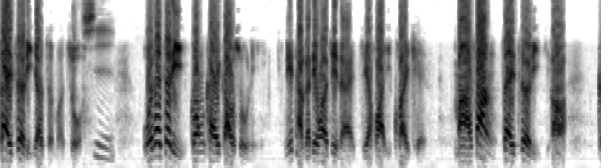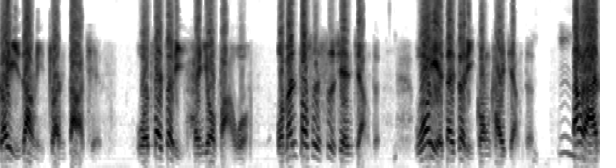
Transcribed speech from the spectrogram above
在这里要怎么做。是，我在这里公开告诉你，你打个电话进来，只要花一块钱，马上在这里啊，可以让你赚大钱。我在这里很有把握，我们都是事先讲的，我也在这里公开讲的。嗯，当然，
